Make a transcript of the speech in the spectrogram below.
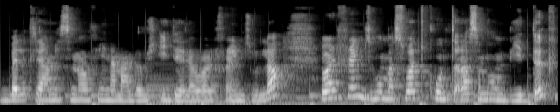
بالك اللي راهم يسمعوا فينا ما عندهمش idée على wireframes ولا wireframes هما soit تكون راسمهم بيدك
